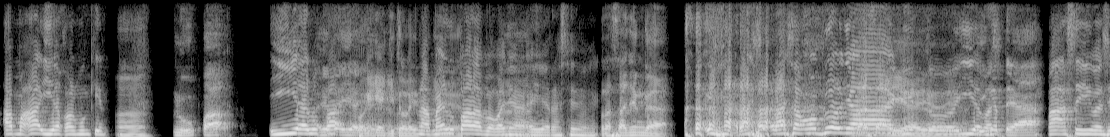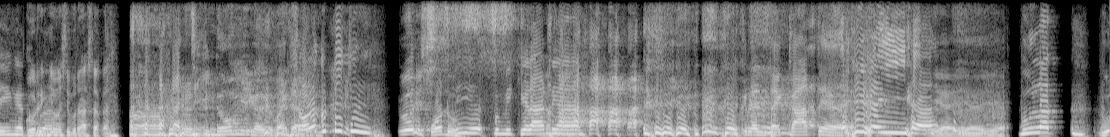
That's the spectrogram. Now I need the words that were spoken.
sama A iya kalau mungkin. Ah. Lupa. Iya lupa. Iya, iya, Pokoknya iya. kayak gitu lah intinya Namanya ya. lupa lah pokoknya. Ah. Eh, Iya rasanya. Rasanya enggak. Iya, rasa, rasa ngobrolnya Rasa, iya, gitu. iya, Iya, mas, Ingat ya. masih masih ingat Gurihnya masih berasa kan? Heeh. Anjing Indomie kali baca. Soalnya gede cuy. Waduh. Iya pemikirannya. Keren tekad ya. Iya iya. Iya iya iya. Bulat Bu,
